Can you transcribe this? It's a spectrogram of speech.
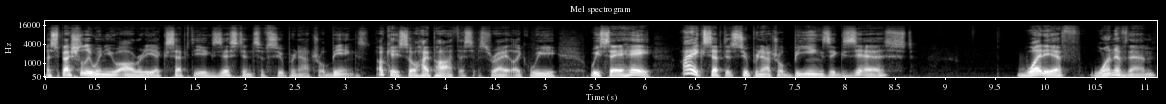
especially when you already accept the existence of supernatural beings? Okay, so hypothesis, right? Like we we say, hey, I accept that supernatural beings exist. What if one of them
